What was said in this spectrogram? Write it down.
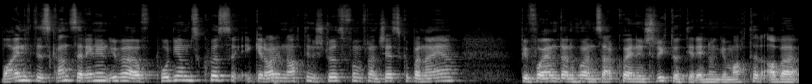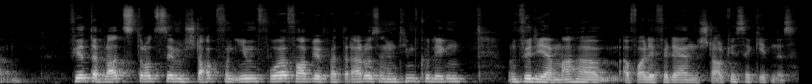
war eigentlich das ganze Rennen über auf Podiumskurs, gerade nach dem Sturz von Francesco Banaya, bevor ihm dann Juan Sarko einen Strich durch die Rechnung gemacht hat. Aber vierter Platz trotzdem stark von ihm vor Fabio Quattraro, seinem Teamkollegen, und für die Yamaha auf alle Fälle ein starkes Ergebnis.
